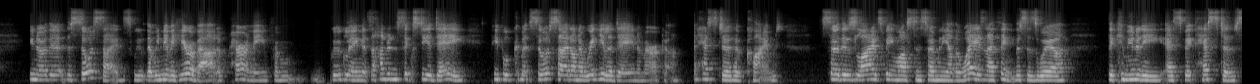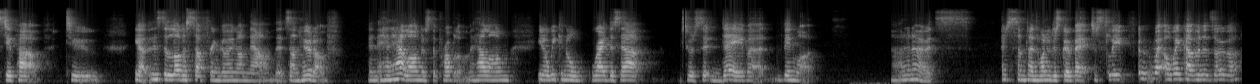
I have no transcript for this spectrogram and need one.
you know the the suicides we, that we never hear about. Apparently, from googling, it's 160 a day. People commit suicide on a regular day in America has to have climbed. So there's lives being lost in so many other ways. And I think this is where the community aspect has to step up to, yeah, there's a lot of suffering going on now that's unheard of. And, and how long is the problem? How long, you know, we can all ride this out to a certain day, but then what? I don't know. It's, I just sometimes want to just go back to sleep and I'll wake up and it's over.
